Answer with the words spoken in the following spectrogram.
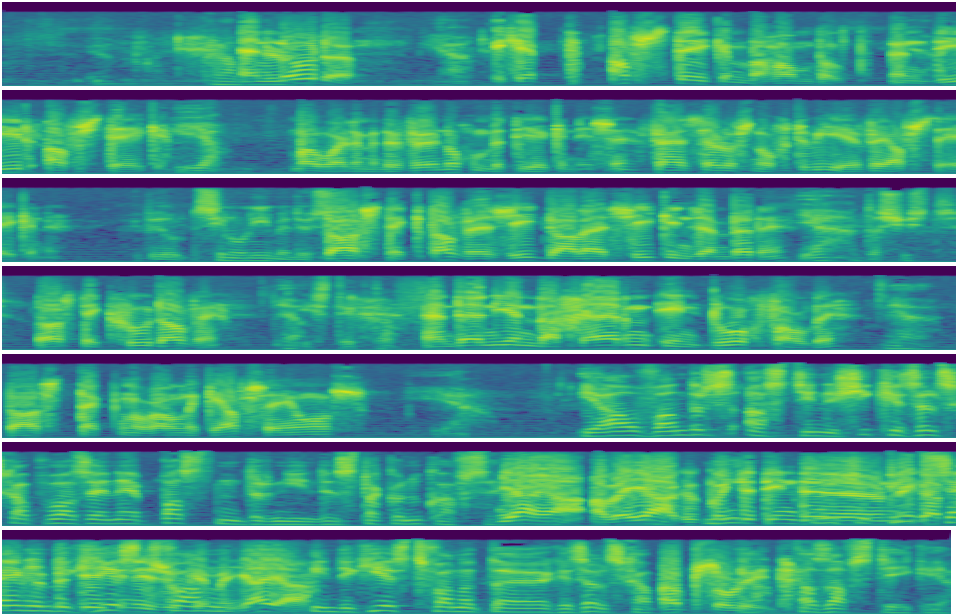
ja. En Lode, Ja. je hebt afsteken behandeld. Een dier afsteken. Ja. Maar wel met de veu nog een betekenis, hè. Zelfs nog twee, hè, voor afsteken, hè. Ik bedoel, synoniemen dus. Daar steekt af, hè. Ziek, daar leidt ziek in zijn bed, hè. Ja, dat is juist. Daar steekt goed af, hè. Ja. Die stikt af. En dan niet dat geiren in doorvalt, hè. ja. Daar steekt nogal een keer af, hè, jongens. Ja. Ja, of anders, als het in een chic gezelschap was en hij paste er niet in, dan stak hem ook af. Zeg. Ja, ja, maar ja, je kunt het in de zijn negatieve betekenis ook hebben. Ja, ja. In de geest van het eh, gezelschap. Absoluut. Ja, dat is afsteken, ja.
